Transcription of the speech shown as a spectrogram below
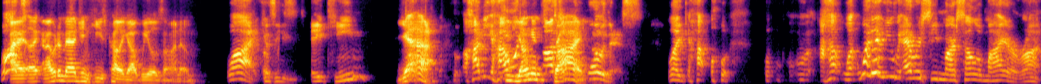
What? I like I would imagine he's probably got wheels on him. Why? Because he's 18? Yeah. How do you how He's would young you and spry. know this? Like how, how what, when have you ever seen Marcelo Meyer run?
